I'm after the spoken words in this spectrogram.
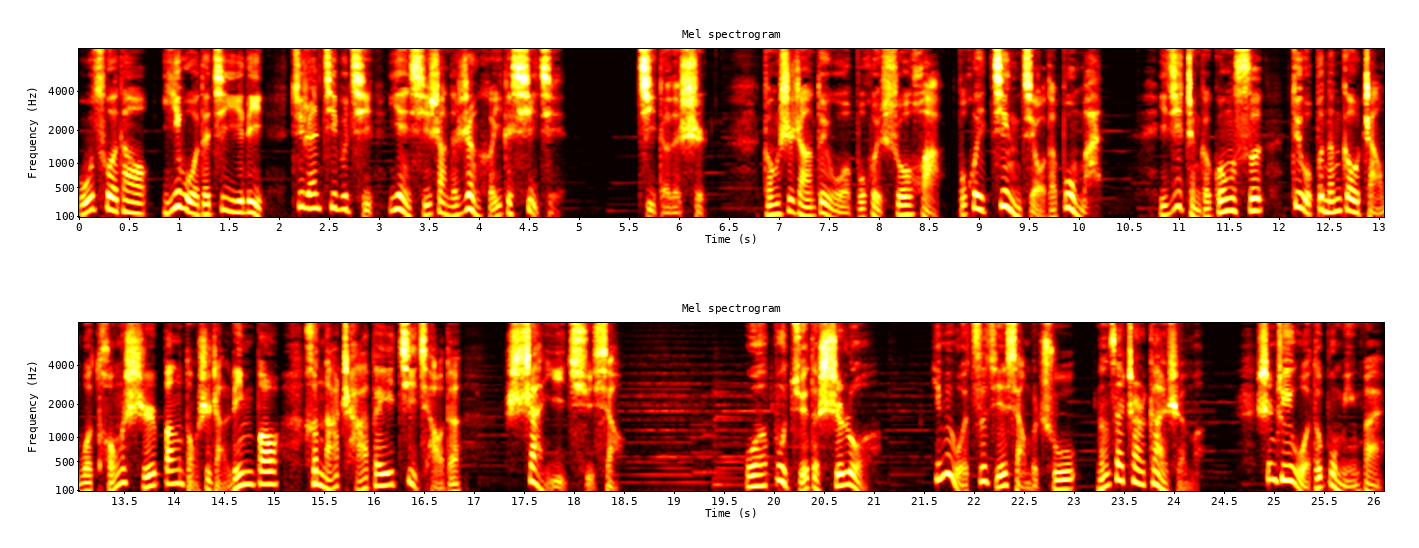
无措到以我的记忆力，居然记不起宴席上的任何一个细节。记得的是，董事长对我不会说话、不会敬酒的不满，以及整个公司对我不能够掌握同时帮董事长拎包和拿茶杯技巧的善意取笑。我不觉得失落，因为我自己也想不出能在这儿干什么，甚至于我都不明白。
